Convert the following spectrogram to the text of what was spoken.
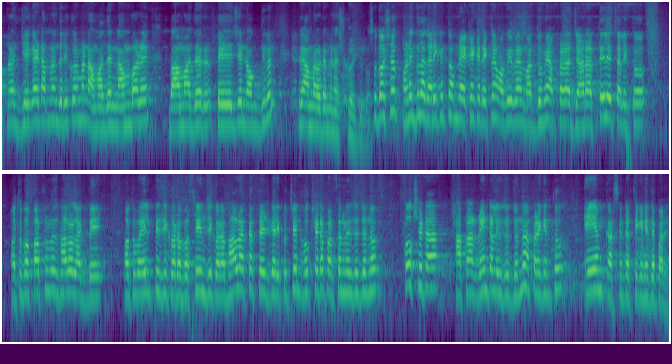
আপনার যে গাড়িটা আপনাদের রিকোয়ারমেন্ট আমাদের নাম্বারে বা আমাদের পেজে নক দিবেন, তাহলে আমরা ওটা ম্যানেজ করে দিব। তো দর্শক, অনেকগুলো গাড়ি কিন্তু আমরা একে একে দেখলাম। ভাইয়ের মাধ্যমে আপনারা যারা তেলে চালিত অথবা পারফরমেন্স ভালো লাগবে, অথবা এলপিজি করা বা সিএনজি করা ভালো একটা ফ্রেশ গাড়ি করছেন হোক সেটা পার্সোনাল ইউজের জন্য হোক সেটা আপনার রেন্টাল ইউজের জন্য আপনারা কিন্তু এএম কার সেন্টার থেকে নিতে পারেন।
